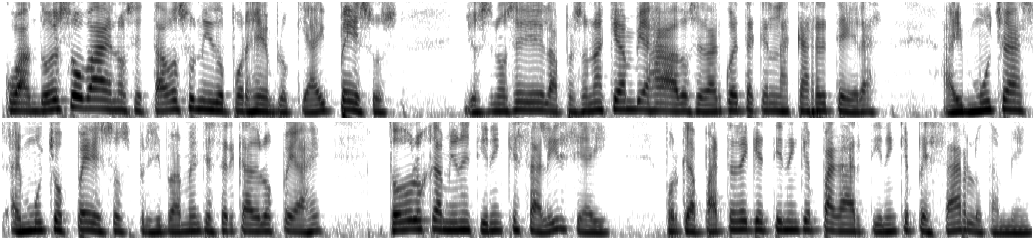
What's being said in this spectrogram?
cuando eso va en los Estados Unidos, por ejemplo, que hay pesos Yo no sé, las personas que han viajado se dan cuenta que en las carreteras hay muchas, hay muchos pesos, principalmente cerca de los peajes. Todos los camiones tienen que salirse ahí, porque aparte de que tienen que pagar, tienen que pesarlo también.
